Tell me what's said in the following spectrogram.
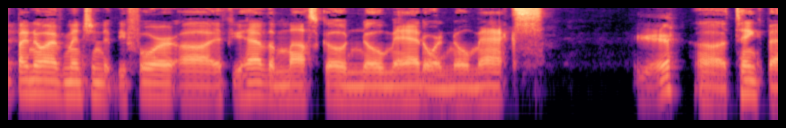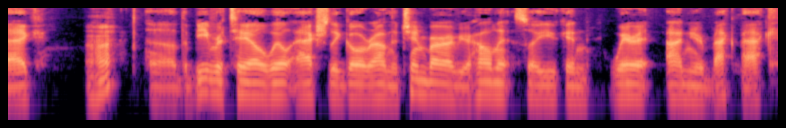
tip. I know I've mentioned it before. Uh, if you have the Mosko Nomad or Nomax Yeah. uh, tank bag, Uh huh. uh, the beaver tail will actually go around the chin bar of your helmet so you can wear it on your backpack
